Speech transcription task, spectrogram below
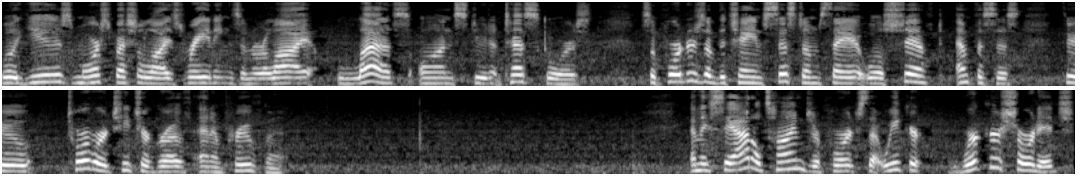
will use more specialized ratings and rely less on student test scores. Supporters of the change system say it will shift emphasis through toward teacher growth and improvement. And the Seattle Times reports that weaker, worker shortage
